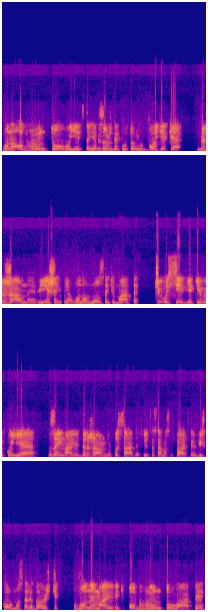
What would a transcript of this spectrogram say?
Воно обґрунтовується, як завжди повторюю, будь-яке державне рішення воно мусить мати чи осіб, які є, займають державні посади, чи це сама ситуація в військовому середовищі, вони мають обґрунтувати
